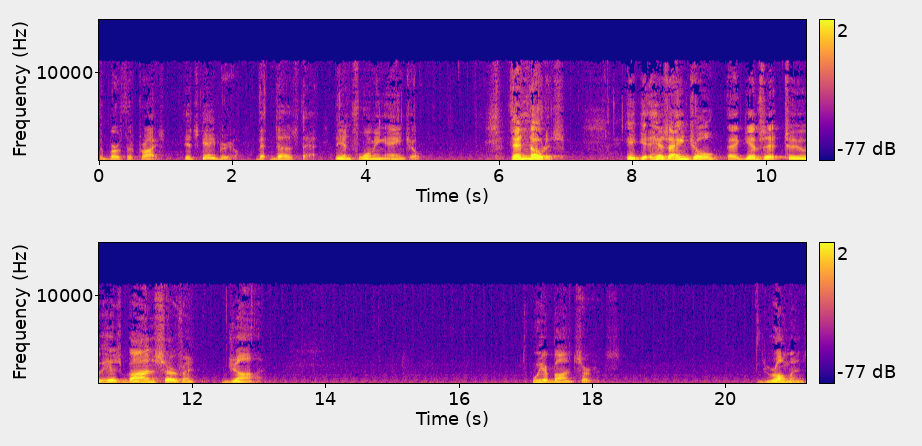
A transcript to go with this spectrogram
the birth of Christ. It's Gabriel that does that, the informing angel. Then notice, he, his angel uh, gives it to his bondservant, John. We are bondservants. Romans,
